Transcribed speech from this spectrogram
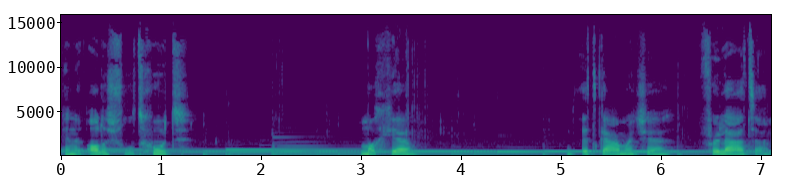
en alles voelt goed, mag je het kamertje verlaten.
